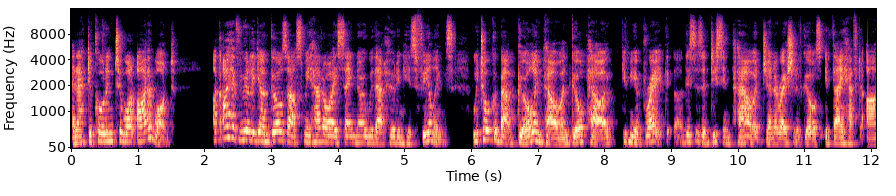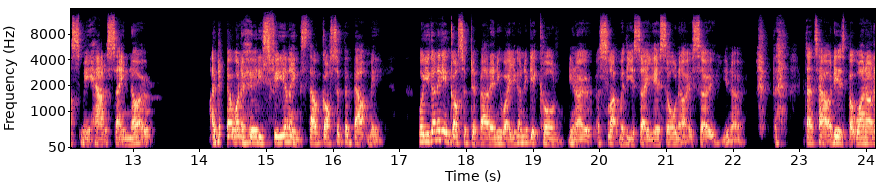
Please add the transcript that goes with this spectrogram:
and act according to what I want like I have really young girls ask me, how do I say no without hurting his feelings? We talk about girl empowerment, girl power. Give me a break. Uh, this is a disempowered generation of girls if they have to ask me how to say no. I don't want to hurt his feelings. They'll gossip about me. Well, you're going to get gossiped about anyway. You're going to get called, you know, a slut whether you say yes or no. So, you know, that's how it is. But why not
